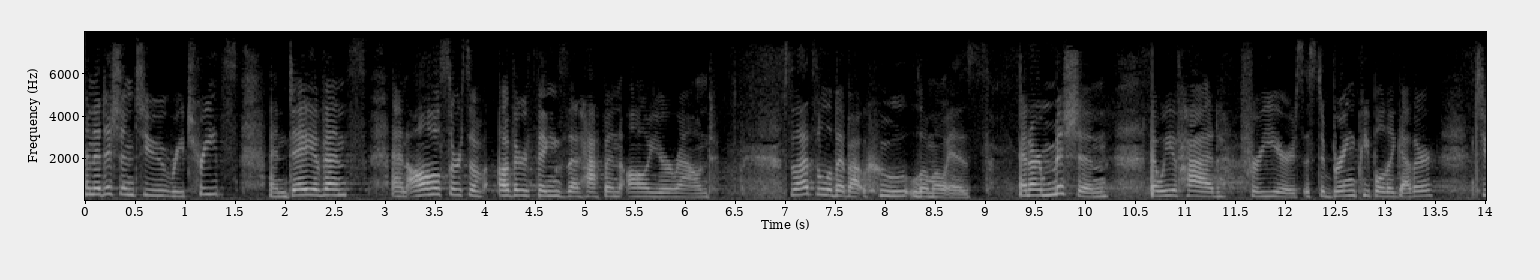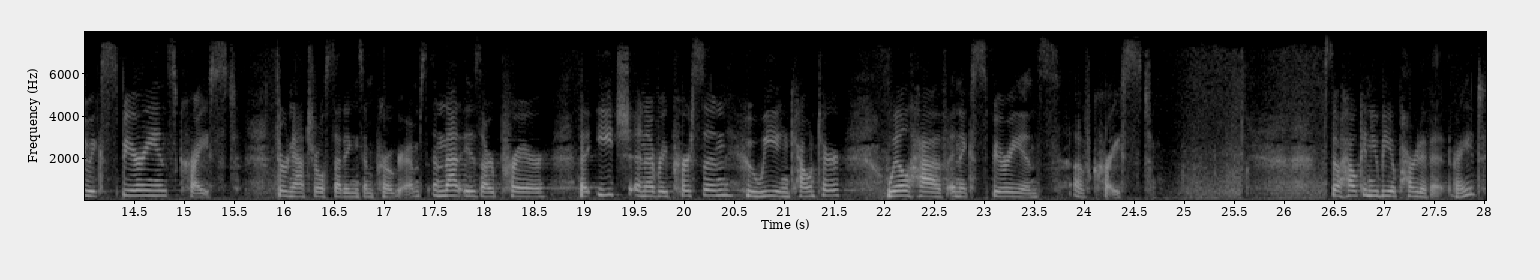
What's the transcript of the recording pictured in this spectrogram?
In addition to retreats and day events and all sorts of other things that happen all year round. So that's a little bit about who Lomo is. And our mission that we have had for years is to bring people together to experience Christ through natural settings and programs. And that is our prayer that each and every person who we encounter will have an experience of Christ. So, how can you be a part of it, right?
